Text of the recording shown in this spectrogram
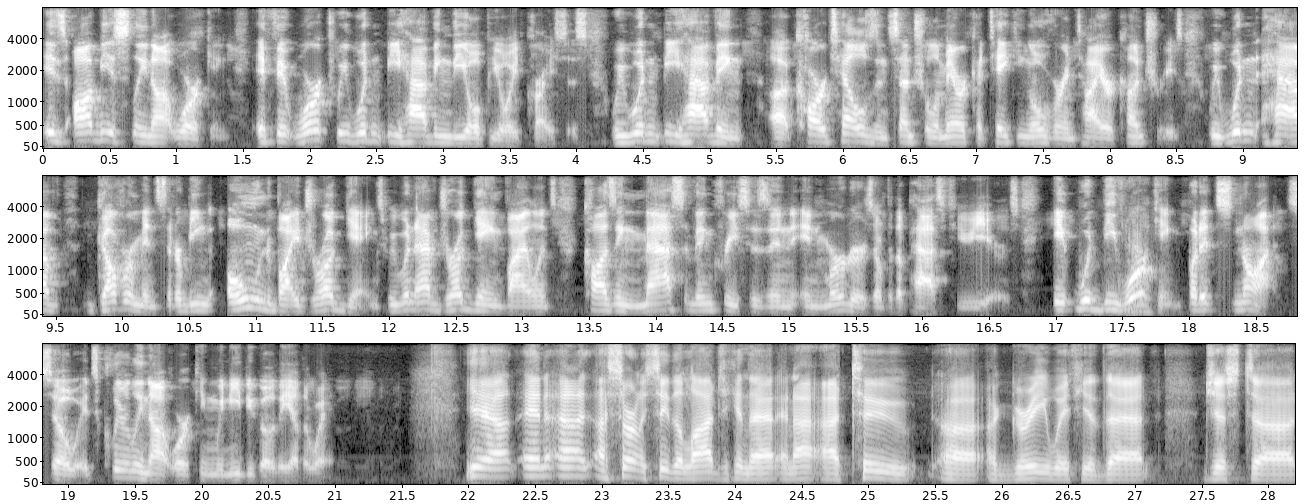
is obviously not working. If it worked, we wouldn't be having the opioid crisis. We wouldn't be having uh, cartels in Central America taking over entire countries. We wouldn't have governments that are being owned by drug gangs. We wouldn't have drug gang violence causing massive increases in, in murders over the past few years. It would be working, but it's not. So it's clearly not working. We need to go the other way. Yeah, and I, I certainly see the logic in that, and I, I too uh, agree with you that just uh,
